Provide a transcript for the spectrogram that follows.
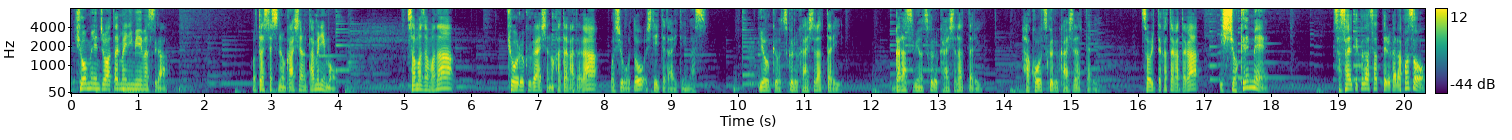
表面上当たり前に見えますが私たちの会社のためにもさまざまな協力会社の方々がお仕事をしていただいています。容器を作る会社だったりガラス瓶を作る会社だったり箱を作る会社だったりそういった方々が一生懸命支えてくださってるからこそ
